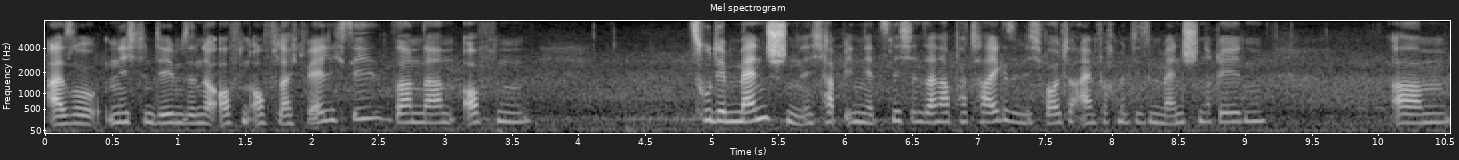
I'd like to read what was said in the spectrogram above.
also nicht in dem Sinne offen, oh, vielleicht wähle ich sie, sondern offen, zu dem Menschen. Ich habe ihn jetzt nicht in seiner Partei gesehen. Ich wollte einfach mit diesem Menschen reden ähm,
